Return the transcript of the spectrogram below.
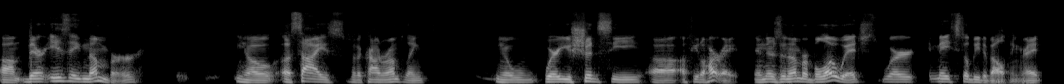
um, there is a number, you know, a size for the crown rump length, you know, where you should see uh, a fetal heart rate, and there's a number below which where it may still be developing, right?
